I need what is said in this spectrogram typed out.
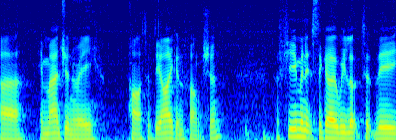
uh, imaginary part of the eigenfunction. A few minutes ago, we looked at the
